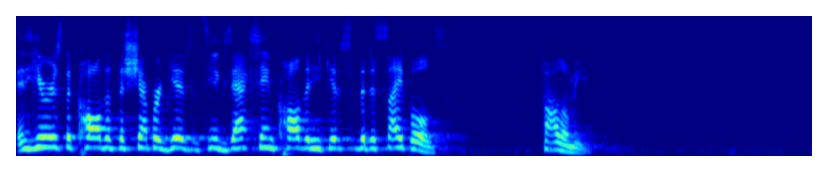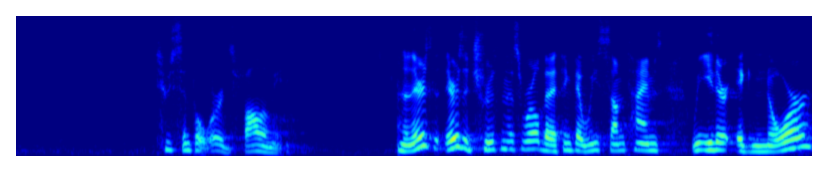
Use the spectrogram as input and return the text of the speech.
And here is the call that the shepherd gives. It's the exact same call that he gives to the disciples Follow me. Two simple words follow me. Now, there's, there's a truth in this world that I think that we sometimes we either ignore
